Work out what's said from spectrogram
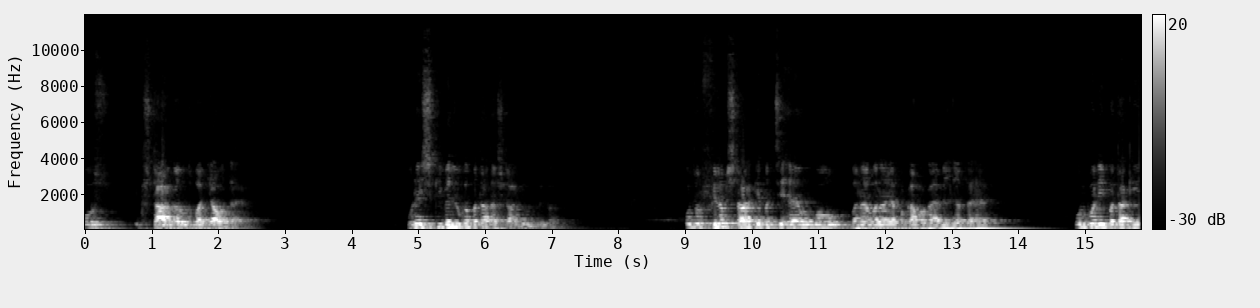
और एक स्टार का रुतबा क्या होता है। उन्हें इसकी वैल्यू का पता था, स्टार के रुतबे का। और जो फ़िल्म स्टार के बच्चे हैं, उनको बना बनाया पका पकाया मिल जाता है। उनको नहीं पता कि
